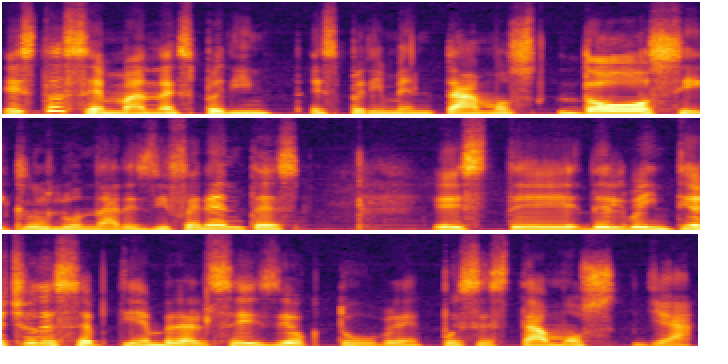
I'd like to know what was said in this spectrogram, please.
Esta semana experimentamos dos ciclos lunares diferentes. Este, del 28 de septiembre al 6 de octubre, pues estamos ya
